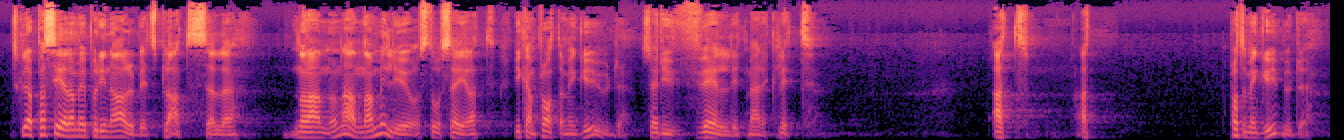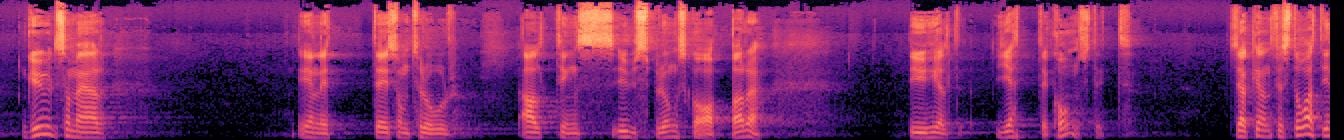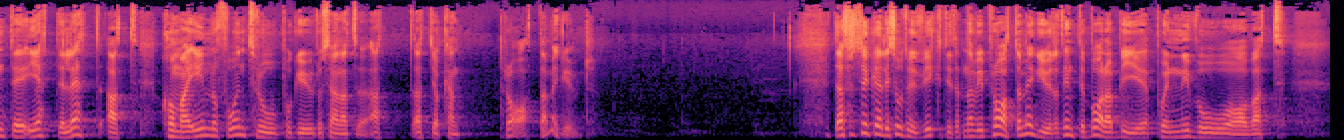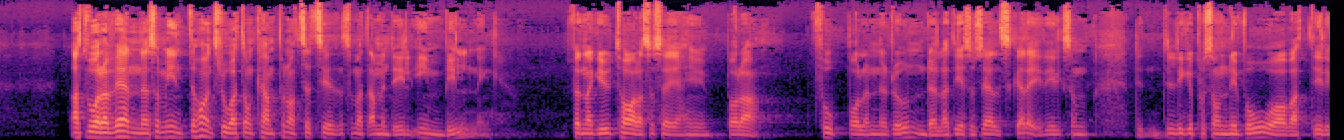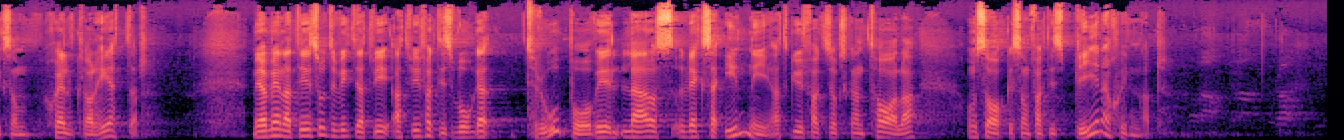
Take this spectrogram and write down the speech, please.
skulle jag placera mig på din arbetsplats eller någon annan, någon annan miljö och stå och säga att vi kan prata med Gud, så är det ju väldigt märkligt. Att, att prata med Gud, Gud som är, enligt dig som tror, alltings ursprung, skapare. Det är ju helt jättekonstigt. Så jag kan förstå att det inte är jättelätt att komma in och få en tro på Gud och sen att, att, att jag kan prata med Gud. Därför tycker jag det är så otroligt viktigt att när vi pratar med Gud, att det inte bara blir på en nivå av att att våra vänner som inte har en tro, att de kan på något sätt se det som att men det är inbildning. För när Gud talar så säger han ju bara fotbollen är rund eller att Jesus älskar dig. Det, är liksom, det, det ligger på sån nivå av att det är liksom självklarheter. Men jag menar att det är så viktigt att vi, att vi faktiskt vågar tro på och vi lär oss växa in i att Gud faktiskt också kan tala om saker som faktiskt blir en skillnad.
